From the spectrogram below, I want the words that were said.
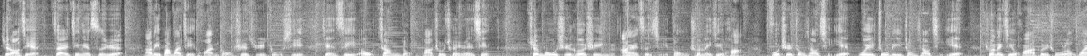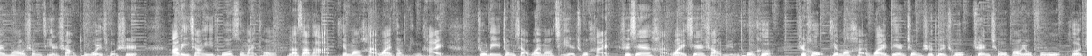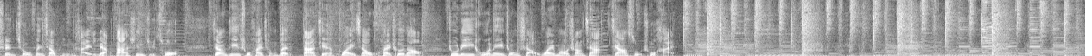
据了解，在今年四月，阿里巴巴集团董事局主席兼 CEO 张勇发出全员信，宣布时隔十一年再次启动春雷计划，扶持中小企业。为助力中小企业，春雷计划推出了外贸升级线上突围措施。阿里将依托速卖通、Lazada、天猫海外等平台。助力中小外贸企业出海，实现海外线上云拓客。之后，天猫海外便正式推出全球包邮服务和全球分销平台两大新举措，降低出海成本，搭建外交快车道，助力国内中小外贸商家加速出海。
